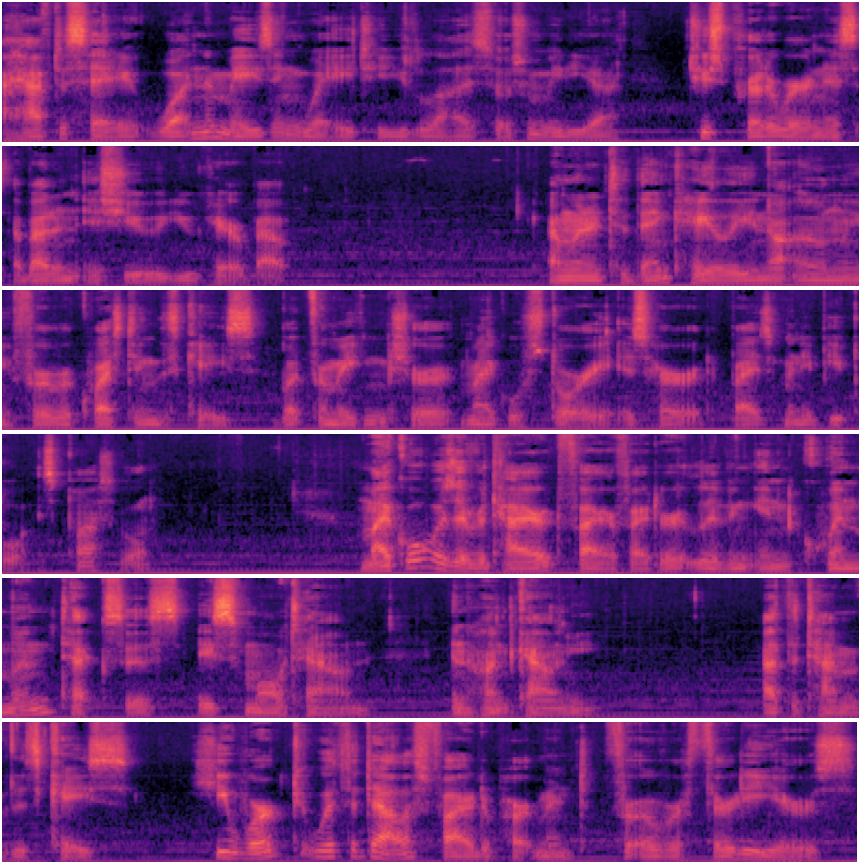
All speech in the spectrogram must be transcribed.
I have to say, what an amazing way to utilize social media to spread awareness about an issue you care about. I wanted to thank Haley not only for requesting this case, but for making sure Michael's story is heard by as many people as possible. Michael was a retired firefighter living in Quinlan, Texas, a small town in Hunt County. At the time of this case, he worked with the Dallas Fire Department for over 30 years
